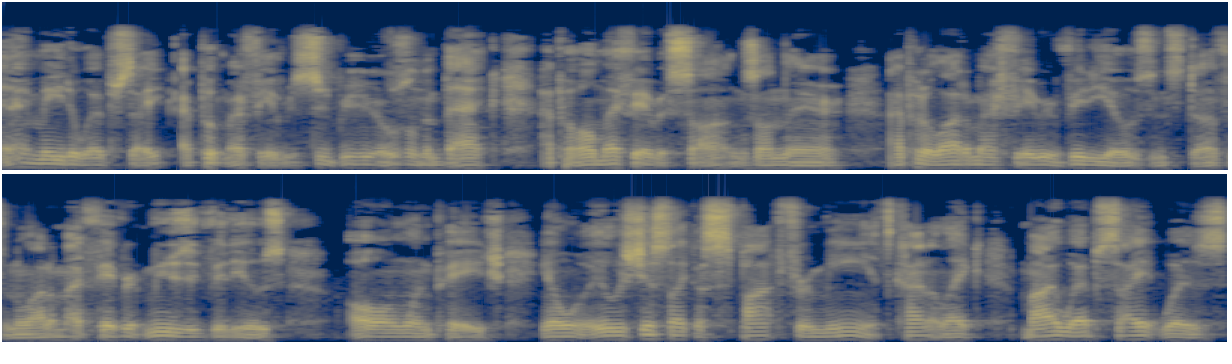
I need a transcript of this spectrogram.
I made a website. I put my favorite superheroes on the back. I put all my favorite songs on there. I put a lot of my favorite videos and stuff and a lot of my favorite music videos all on one page. You know, it was just like a spot for me. It's kind of like my website was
